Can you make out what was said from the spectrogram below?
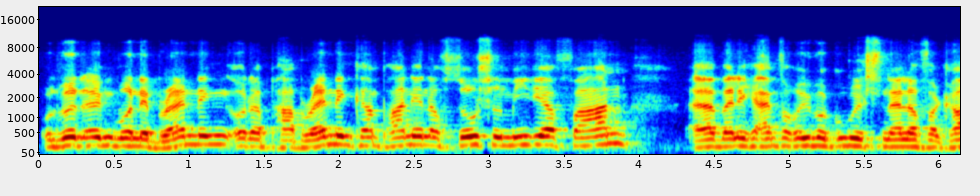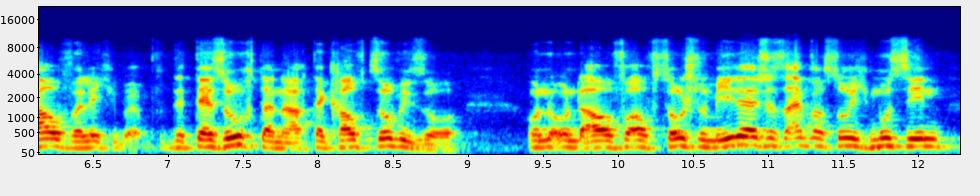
und würde irgendwo eine Branding oder ein paar Branding-Kampagnen auf Social Media fahren, äh, weil ich einfach über Google schneller verkaufe, weil ich, der sucht danach, der kauft sowieso. Und, und auf, auf Social Media ist es einfach so, ich muss ihn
